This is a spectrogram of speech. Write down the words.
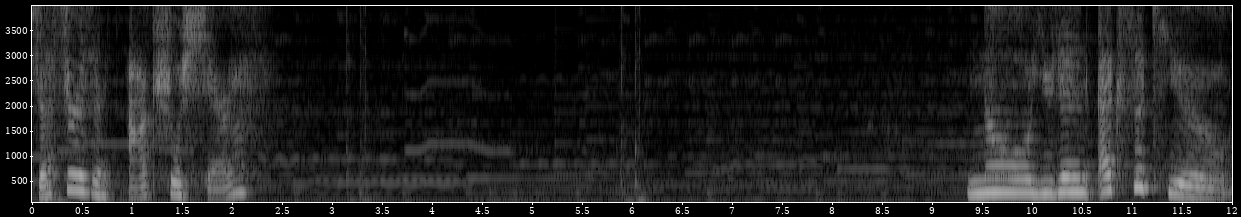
Jester is an actual sheriff? No, you didn't execute.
